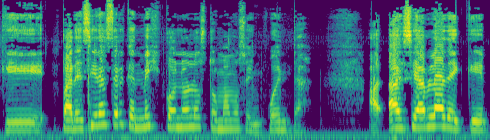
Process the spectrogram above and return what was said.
que pareciera ser que en México no los tomamos en cuenta se habla de que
